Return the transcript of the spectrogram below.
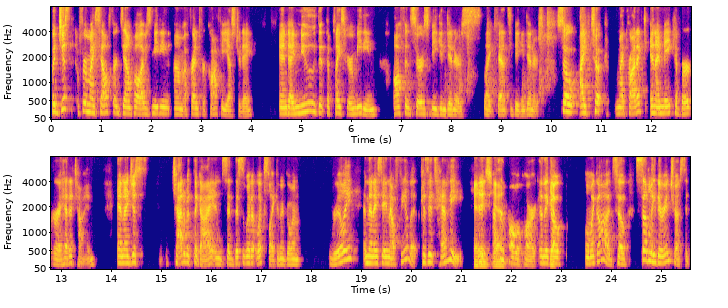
But just for myself for example i was meeting um, a friend for coffee yesterday and i knew that the place we were meeting often serves vegan dinners, like fancy vegan dinners. So I took my product and I make a burger ahead of time. And I just chatted with the guy and said, This is what it looks like. And they're going, Really? And then I say, Now feel it because it's heavy it and is, it doesn't yeah. fall apart. And they go, Oh my God. So suddenly they're interested.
